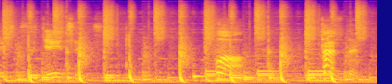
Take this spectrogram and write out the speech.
sings the dancing. Four. Testing.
